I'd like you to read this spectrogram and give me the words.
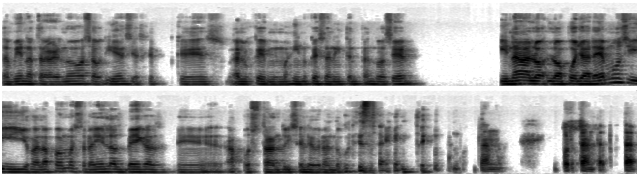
también atraer nuevas audiencias, que, es algo que me imagino que están intentando hacer. Y nada, lo, apoyaremos y, ojalá podamos estar ahí en Las Vegas eh, apostando y celebrando con esta gente. Importante, importante apostar.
